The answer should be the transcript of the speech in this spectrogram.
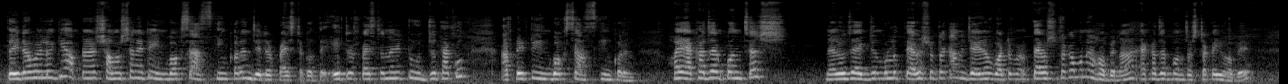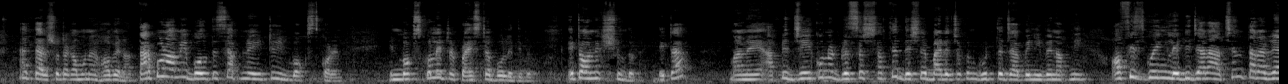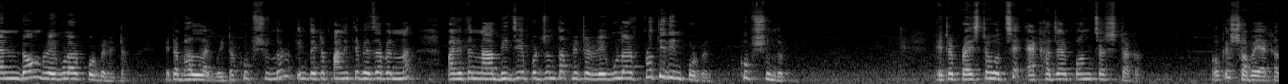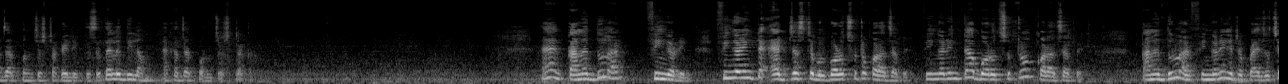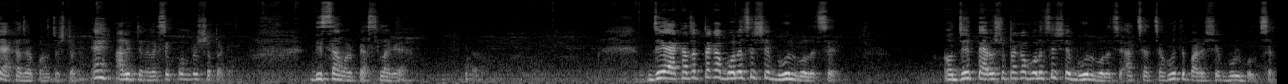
তো এটা হইল কি, আপনার সমস্যা নেই, এটা ইনবক্সে আস্কিং করেন, যেটার প্রাইসটা কত। এটার প্রাইসটা না, একটু উজ্জ্ব থাকুক, আপনি একটু ইনবক্সে আস্কিং করেন। হয় এক হাজার পঞ্চাশ, নাহলে যে একজন বলল তেরোশো টাকা, আমি জানি না তেরোশো টাকা মনে হবে না, এক হাজার পঞ্চাশ টাকাই হবে। হ্যাঁ তেরোশো টাকা মনে হবে না। তারপর আমি বলতেছি, আপনি একটু ইনবক্স করেন। ইনবক্স করলে এটার প্রাইসটা বলে দিবে। এটা অনেক সুন্দর। এটা মানে আপনি যে কোনো ড্রেসের সাথে দেশের বাইরে যখন ঘুরতে যাবেন ইভেন আপনি অফিস গোয়িং লেডি যারা আছেন, তারা র্যান্ডম রেগুলার পরবেন এটা। এটা ভালো লাগবে, এটা খুব সুন্দর, কিন্তু এটা পানিতে ভেজাবেন না। পানিতে না ভিজিয়ে পর্যন্ত আপনি এটা রেগুলার প্রতিদিন পরবেন, খুব সুন্দর। এটার প্রাইসটা হচ্ছে এক হাজার পঞ্চাশ টাকা। ওকে সবাই এক হাজার পঞ্চাশ টাকায় লিখতেছে তাহলে দিলাম এক হাজার পঞ্চাশ টাকা। হ্যাঁ কানের দুল আর ফিঙ্গারিং ফিঙ্গারিংটা অ্যাডজাস্টেবল বড় ছোট করা যাবে। ফিঙ্গারিংটা বড় ছোট করা যাবে। কানের দুল আর ফিঙ্গারিং এটার প্রাইস হচ্ছে এক হাজার পঞ্চাশ টাকা। হ্যাঁ আরেকজনে লাগছে পনেরোশো টাকা। দিচ্ছে আমার প্যাস লাগে যে এক হাজার টাকা বলেছে, সে ভুল বলেছে। যে তেরোশো টাকা বলেছে, সে ভুল বলেছে। আচ্ছা আচ্ছা হতে পারে সে ভুল বলছে।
